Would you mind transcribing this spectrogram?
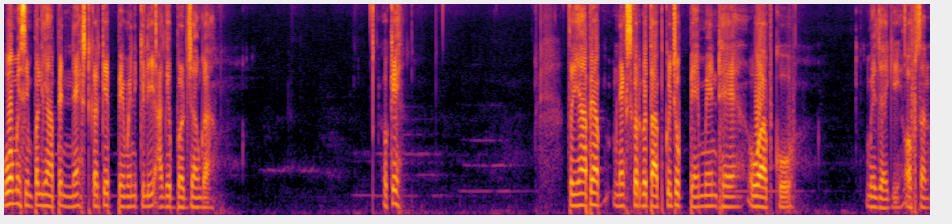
वो मैं सिंपल यहाँ पे नेक्स्ट करके पेमेंट के लिए आगे बढ़ जाऊँगा। ओके तो यहाँ पे आप नेक्स्ट करोगे तो आपको जो पेमेंट है, वो आपको मिल जाएगी ऑप्शन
